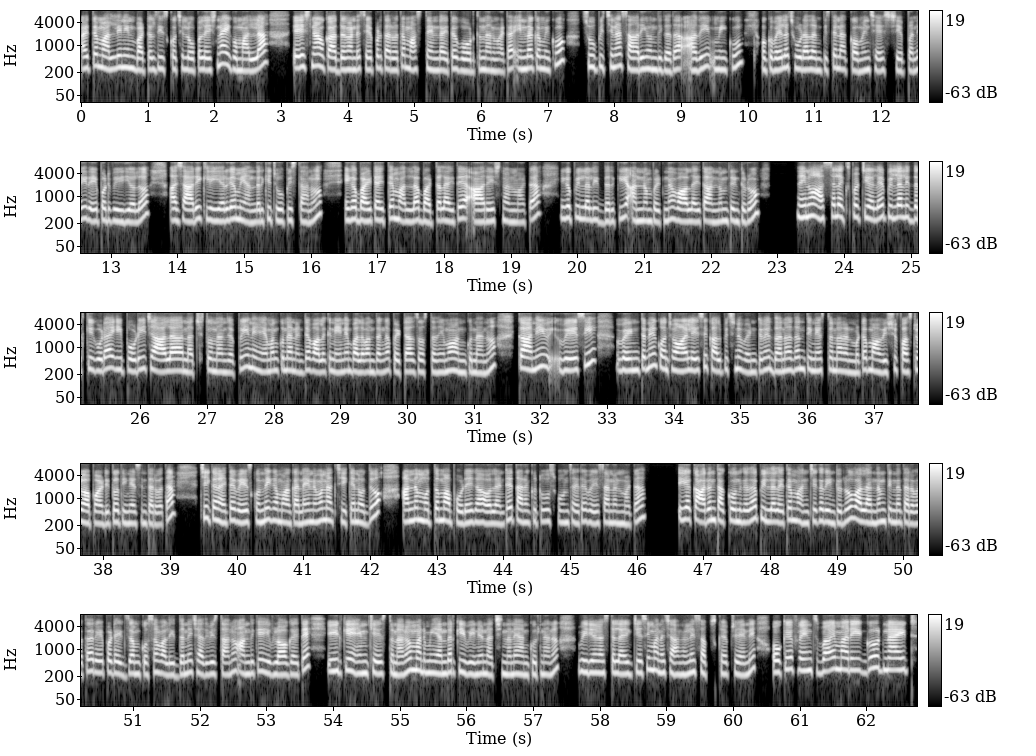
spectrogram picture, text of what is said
అయితే మళ్ళీ నేను బట్టలు తీసుకొచ్చి లోపల వేసిన ఇక మళ్ళా వేసిన ఒక అర్ధగంట సేపటి తర్వాత మస్తు ఎండ అయితే కొడుతుంది అనమాట ఇందాక మీకు చూపించిన సారీ ఉంది కదా అది మీకు ఒకవేళ చూడాలనిపిస్తే నాకు కామెంట్ చేసి చెప్పండి. రేపటి వీడియోలో ఆ శారీ క్లియర్‌గా మీ అందరికీ చూపిస్తాను. ఇక బయట అయితే మళ్ళీ మళ్ళా అయితే ఆరేసిన అనమాట. పిల్లలు ఇద్దరికి అన్నం పెట్టిన. వాళ్ళైతే అన్నం తింటారు నేను అస్సలు ఎక్స్‌పెక్ట్ చేయలే. పిల్లలిద్దరికీ గూడా ఈ పొడి చాలా నచ్చుతుందని జెప్పి నేనేమనుకున్నానంటే వాళ్ళకి నేనే బలవంతంగా పెట్టాల్సొస్తదేమో అనుకున్నాను. కానీ వేసి వెంటనే కొంచెం ఆయిలేసి కలిపించిన వెంటనే ధనాధన్ తినేస్తున్నారనమాట. మా విష్ ఫస్ట్ ఆ పొడితో తినేసిన తర్వాత చికెన్ అయితే వేసుకుంది. ఇక మా కన్నయ్యనేమో నాకు చికెన్ వద్దు అన్నం మొత్తం ఆ పొడే కావాలంటే తనకు 2 స్పూన్స్ అయితే వేసాననమాట. ఇక కారం తక్కువ ఉంది కదా పిల్లలైతే మంచిగా తింటున్నారు వాళ్ళు అన్నం తిన్న తర్వాత రేపటి ఎగ్జామ్ కోసం వాళ్ళిద్దరిని చదివిస్తాను. అందుకే ఈ వ్లాగ్ అయితే వీడికి ఏం చేస్తున్నాను. మరి మీ అందరికి ఈ వీడియో నచ్చిందని అనుకుంటున్నాను. వీడియో నచ్చితే లైక్ చేసి మన ఛానల్‌ని సబ్స్క్రైబ్ చేయండి. ఓకే ఫ్రెండ్స్ బాయ్ మరి. Good night.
